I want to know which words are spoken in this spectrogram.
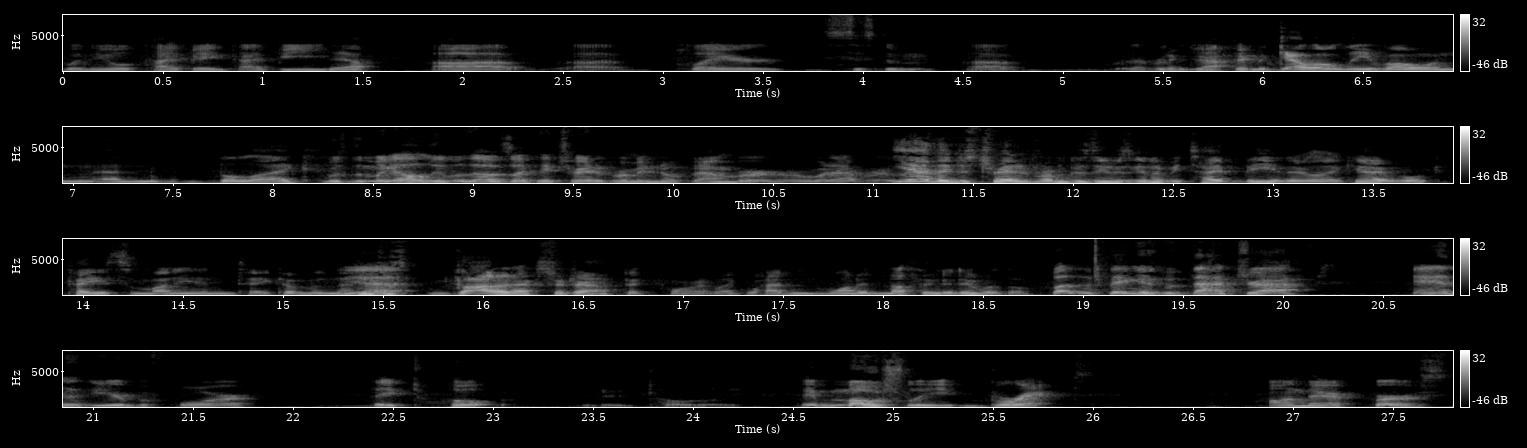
when the old Type A Type B yeah, uh, uh, player system uh, whatever the draft pick Miguel Olivo and and the like. was the Miguel Olivo that was like they traded for him in November or whatever. Yeah, they just traded for him because he was going to be Type B. They're like, "Yeah, we'll pay you some money and take him," and then Yeah. just got an extra draft pick for it. Like, hadn't wanted nothing to do with him. But the thing is, with that draft and the year before, they to- totally, they mostly bricked on their first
